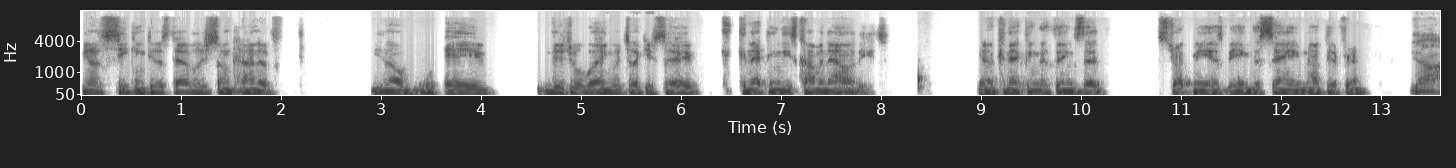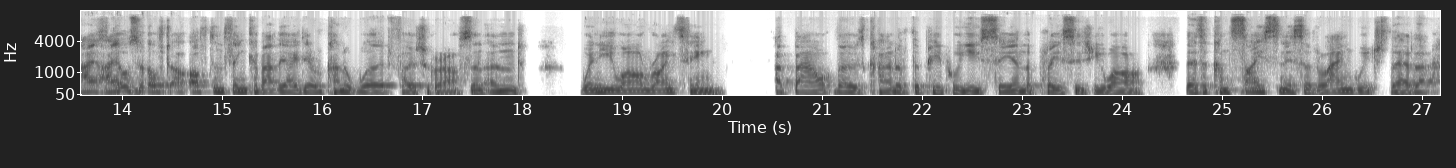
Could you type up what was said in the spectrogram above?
you know, seeking to establish some kind of, you know, a visual language, like you say, connecting these commonalities. You know, connecting the things that struck me as being the same, not different. Yeah, I, so, I also oft, often think about the idea of kind of word photographs, and, and when you are writing about those kind of the people you see and the places you are, there's a conciseness of language there that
